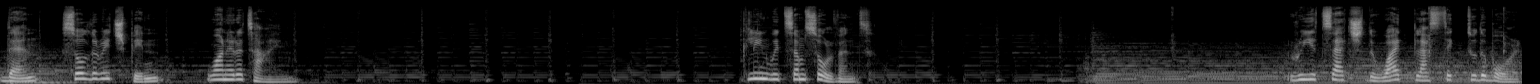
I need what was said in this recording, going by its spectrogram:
Then solder each pin one at a time. Clean with some solvent. Reattach the white plastic to the board.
